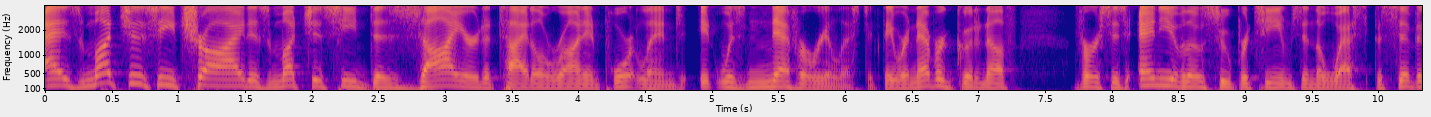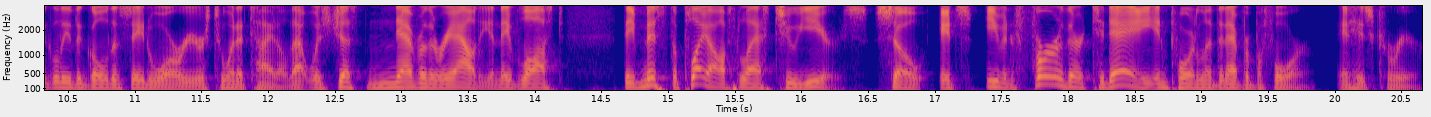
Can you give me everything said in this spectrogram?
as much as he tried, as much as he desired a title run in Portland, it was never realistic. They were never good enough. versus any of those super teams in the West, specifically the Golden State Warriors, to win a title. That was just never the reality. And they've lost, they've missed the playoffs the last two years. So it's even further today in Portland than ever before in his career.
